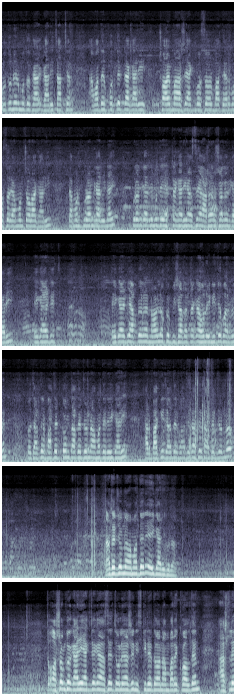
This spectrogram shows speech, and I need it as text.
নতুনের মতো গাড়ি চাচ্ছেন, আমাদের প্রত্যেকটা গাড়ি ছয় মাস, এক বছর বা দেড় বছর এমন চলা গাড়ি, তেমন পুরান গাড়ি নাই। পুরান গাড়ির মধ্যে একটা গাড়ি আছে, আঠারো সালের গাড়ি। এই গাড়িটি এই গাড়িটি আপনারা নয় লক্ষ বিশ হাজার টাকা হলেই নিতে পারবেন। তো যাদের বাজেট কম, তাদের জন্য আমাদের এই গাড়ি। আর বাকি যাদের বাজেট আছে, তাদের জন্য তাদের জন্য আমাদের এই গাড়িগুলো। তো অসংখ্য গাড়ি এক জায়গায় আছে, চলে আসেন, স্ক্রিনে দেওয়া নাম্বারে কল দেন, আসলে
